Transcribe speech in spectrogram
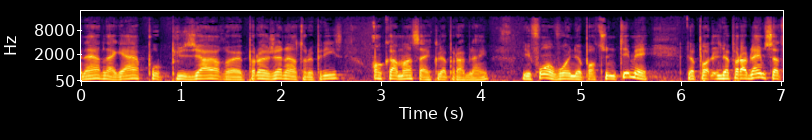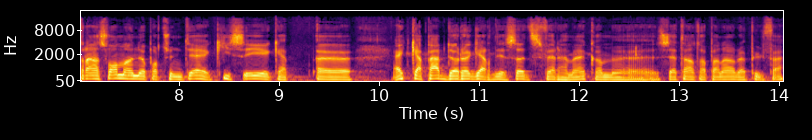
nerf de la guerre pour plusieurs euh, projets d'entreprise. On commence avec le problème. Des fois, on voit une opportunité, mais le, problème se transforme en opportunité. Qui sait euh, être capable de regarder ça différemment comme euh, cet entrepreneur a pu le faire?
